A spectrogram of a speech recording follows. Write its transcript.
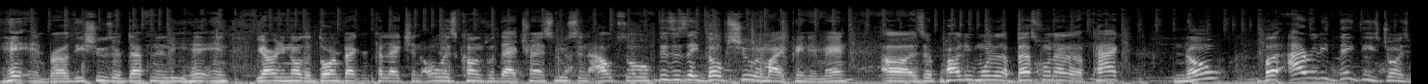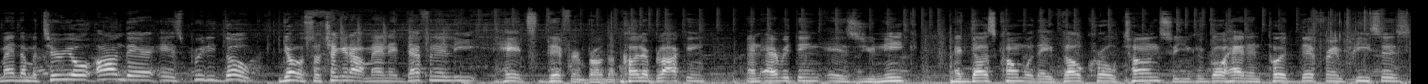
hitting, bro. These shoes are definitely hitting. You already know the Doernbecher collection always comes with that translucent outsole. This is a dope shoe in my opinion, man. Uh, is it probably one of the best one out of the pack? No, but I really dig these joints, man. The material on there is pretty dope. Yo, so check it out, man. It definitely hits different, bro. The color blocking and everything is unique. It does come with a Velcro tongue, so you can go ahead and put different pieces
